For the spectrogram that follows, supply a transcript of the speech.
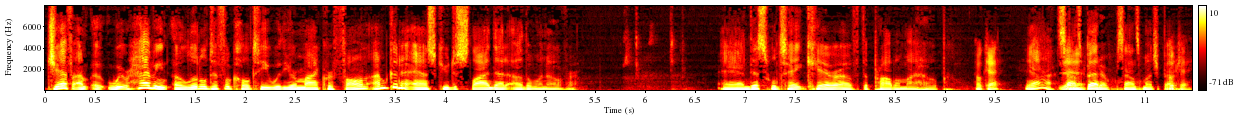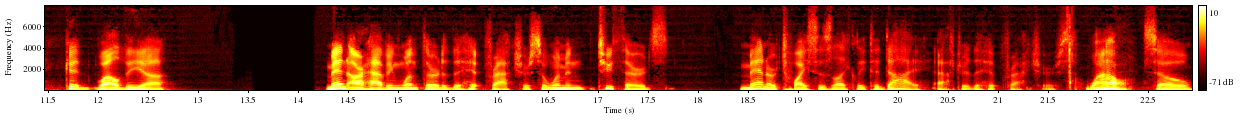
Jeff, I'm, uh, we're having a little difficulty with your microphone. I'm going to ask you to slide that other one over, and this will take care of the problem. I hope. Okay. Yeah, sounds the, better. Sounds much better. Okay, good. While the uh, men are having one third of the hip fracture, so women two thirds. Men are twice as likely to die after the hip fractures. Wow. So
